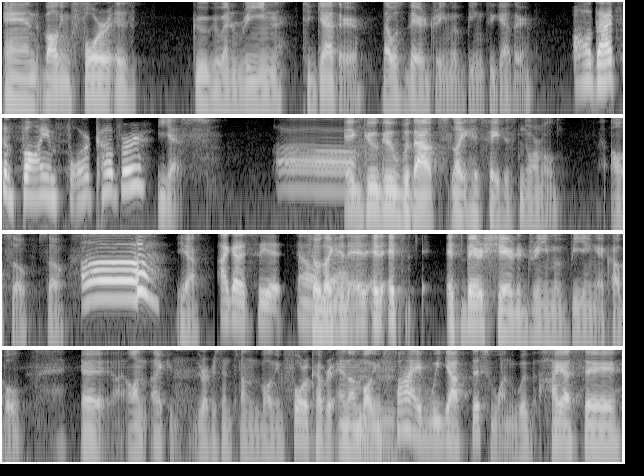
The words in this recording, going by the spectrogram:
And volume four is Gugu and Rean together. That was their dream of being together. Oh, that's the volume four cover. Yes. Oh. Uh, Gugu without like his face is normal, also. So Oh. yeah. I gotta see it. Oh, so like it, man. it, it's it's their shared dream of being a couple uh, on like represented on volume four cover, and on volume Mm-hmm. five we got this one with Hayase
